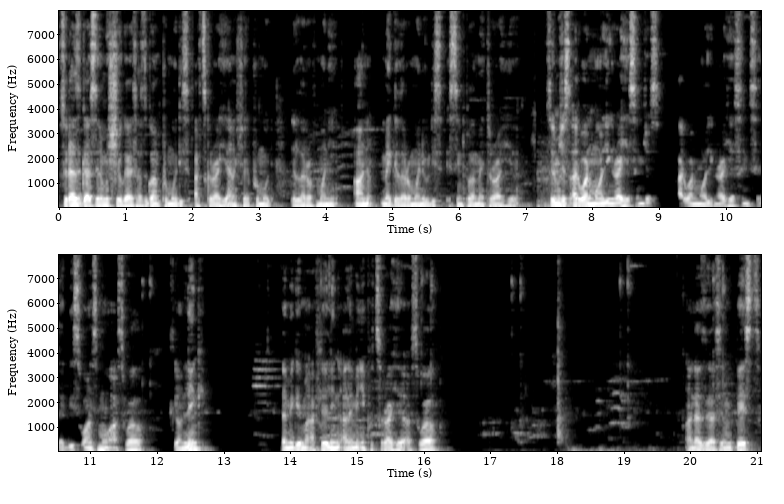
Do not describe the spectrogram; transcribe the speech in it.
So that's guys so let me show you guys how to go and promote this article right here and actually promote a lot of money and make a lot of money with this simple method right here. So let me just add one more link right here. So let me just add one more link right here. So let me select this once more as well. Click on link. Let me get my affiliate link and let me input right here as well and that's guys let me paste.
